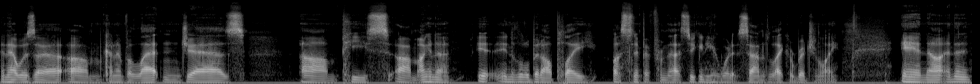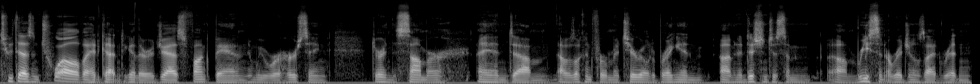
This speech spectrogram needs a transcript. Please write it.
and that was a um, kind of a Latin jazz um, piece. Um, I'm gonna in a little bit I'll play a snippet from that so you can hear what it sounded like originally. And uh, and then in 2012 I had gotten together a jazz funk band and we were rehearsing during the summer, and um, I was looking for material to bring in. Um, in addition to some um, recent originals I'd written,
